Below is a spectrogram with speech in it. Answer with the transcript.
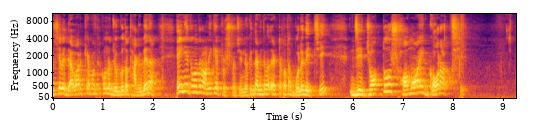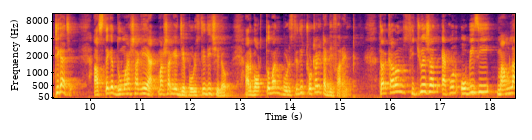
হিসেবে দেওয়ার কি আমাদের কোনো যোগ্যতা থাকবে না? এই নিয়ে তোমাদের অনেকের প্রশ্নচিহ্ন, কিন্তু আমি তোমাদের একটা কথা বলে দিচ্ছি যে, যত সময় গড়াচ্ছে, ঠিক আছে? আজ থেকে দু মাস আগে, এক মাস আগে যে পরিস্থিতি ছিল আর বর্তমান পরিস্থিতি টোটালটা ডিফারেন্ট তার কারণ সিচুয়েশন এখন ওবিসি মামলা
